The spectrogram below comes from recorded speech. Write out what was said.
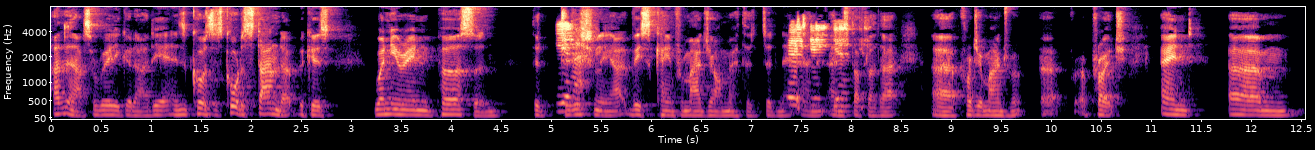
I think that's a really good idea. And of course, it's called a stand up because when you're in person, the, yeah. traditionally uh, this came from agile methods, didn't it? And, yeah, and stuff like that, uh, project management uh, approach. And um,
